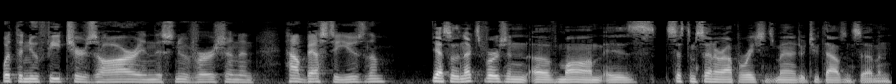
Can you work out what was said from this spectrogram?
what the new features are in this new version and how best to use them? Yeah, so the next version of MOM is System Center Operations Manager 2007.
